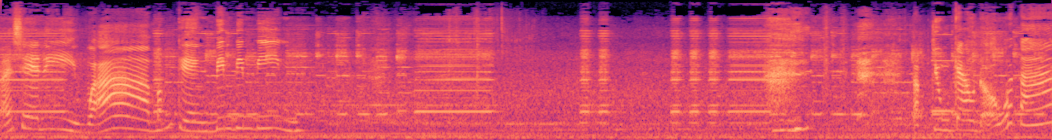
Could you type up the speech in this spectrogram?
Lái xe đi wow bấm kèn bim bim bim. Tập trung cao độ quá ta.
